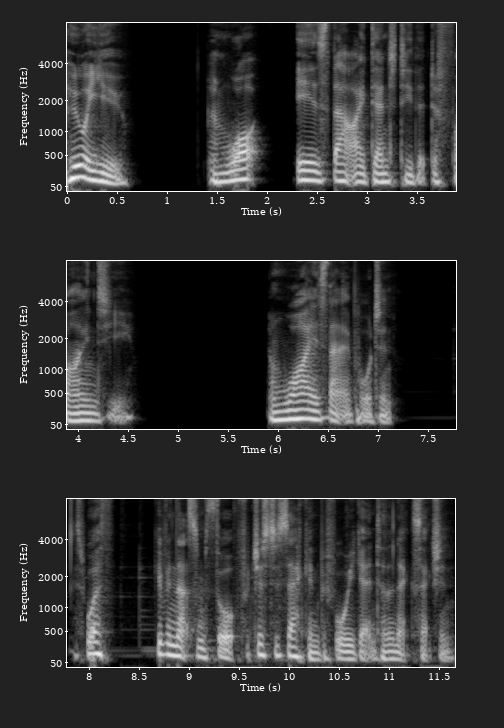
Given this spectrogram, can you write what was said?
who are you? And what is that identity that defines you? And why is that important? It's worth giving that some thought for just a second before we get into the next section.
